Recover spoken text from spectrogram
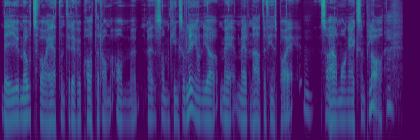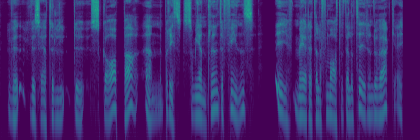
det är ju motsvarigheten till det vi pratade om, om med, som Kings of Leon gör med, med den här att det finns bara så här många exemplar. Mm. Det vill säga att du, du skapar en brist som egentligen inte finns i mediet eller formatet eller tiden du verkar i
